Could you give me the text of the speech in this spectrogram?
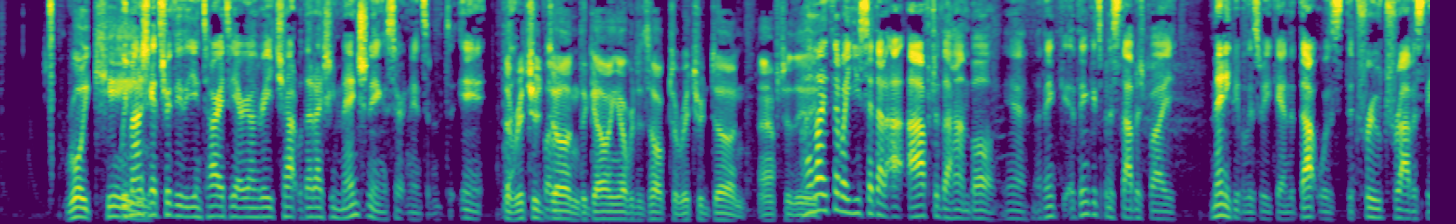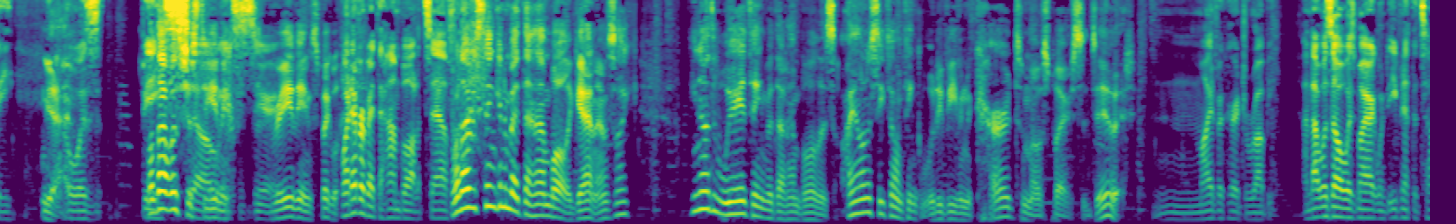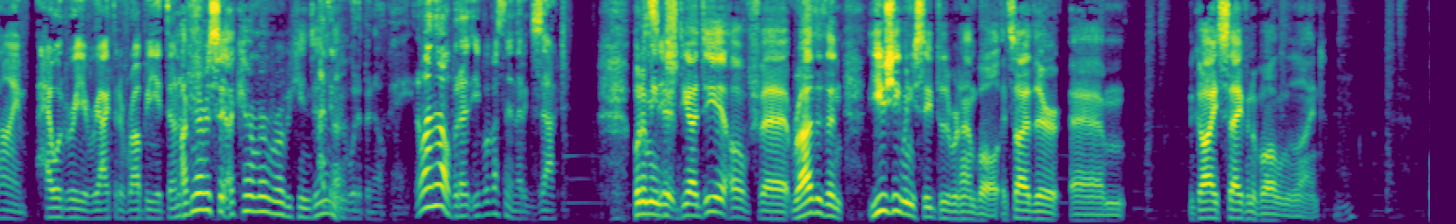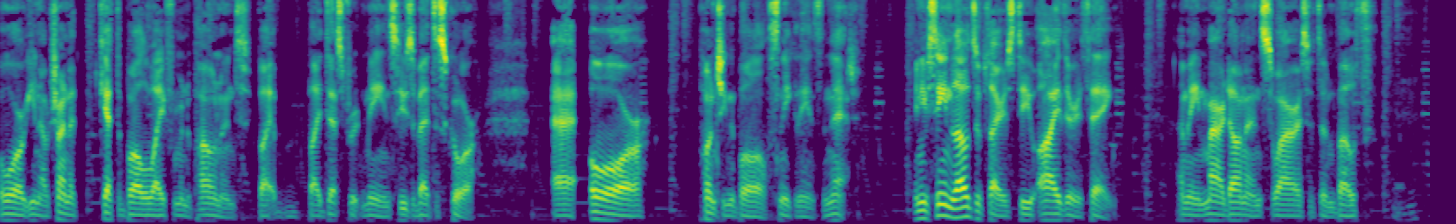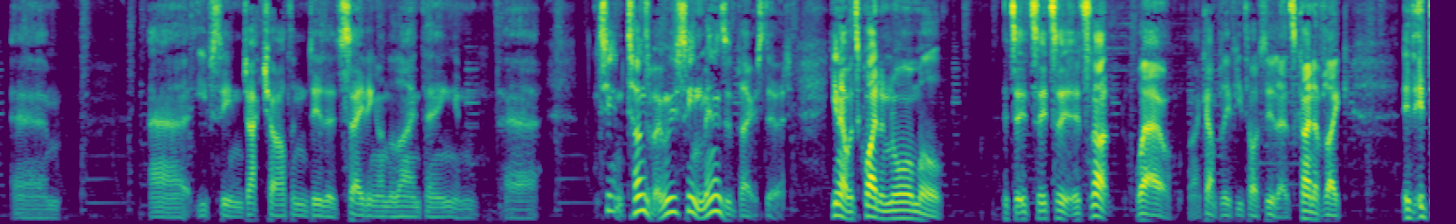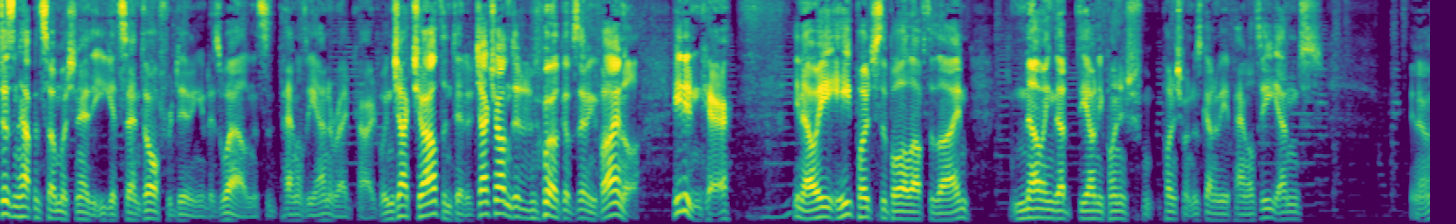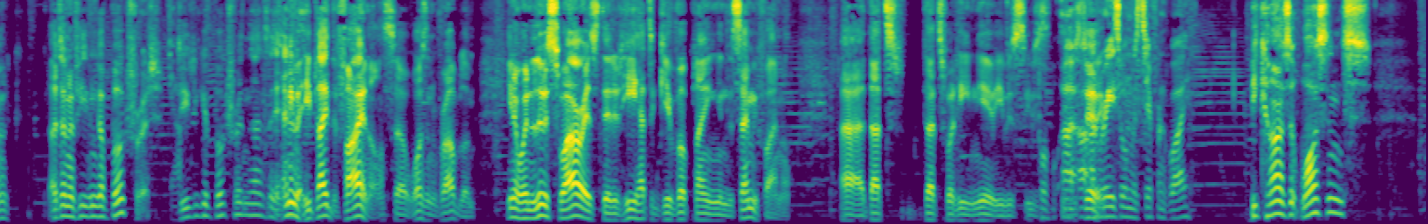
Roy Keane. We managed to get through the, the entire Thierry Henry chat without actually mentioning a certain incident. In, the well, Richard Dunne, the going over to talk to Richard Dunne after the. I like the way you said that after the handball. Yeah, I think I think it's been established by many people this weekend that that was the true travesty. Yeah. It was. well, that was just so the inex- really inexplicable. Whatever about the handball itself. Well, I was thinking about the handball again. I was like, you know, the weird thing about that handball is I honestly don't think it would have even occurred to most players to do it. Mm, might have occurred to Robbie, and that was always my argument, even at the time. How would we have reacted if Robbie had done it? I've never seen, I can't remember Robbie Keane did that. I doing think that. it would have been okay. Well, no, but it wasn't in that exact. But I mean, the, position. the idea of uh, rather than usually when you see the deliberate handball, it's either um, a guy saving a ball on the line, or you know trying to get the ball away from an opponent by by desperate means who's about to score, uh, or punching the ball sneakily into the net. And you've seen loads of players do either thing. I mean, Maradona and Suarez have done both. Um, uh, you've seen Jack Charlton do the saving on the line thing, and uh, seen tons of it. We've seen millions of players do it. You know, it's quite a normal. It's it's it's it's not wow. I can't believe he thought to do that. It's kind of like it, it doesn't happen so much now that you get sent off for doing it as well, and it's a penalty and a red card. When Jack Charlton did it, Jack Charlton did it in the World Cup semi final. He didn't care. You know, he he punched the ball off the line, knowing that the only punish, punishment was going to be a penalty, and you know. I don't know if he even got booked for it. Did he get booked for it? in that? Anyway, he played the final, so it wasn't a problem. You know, when Luis Suarez did it, he had to give up playing in the semi-final. Uh, that's that's what he knew. He was he was, he was Uh, doing one was different. Why? because it wasn't.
